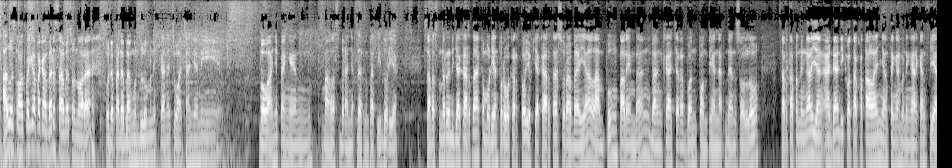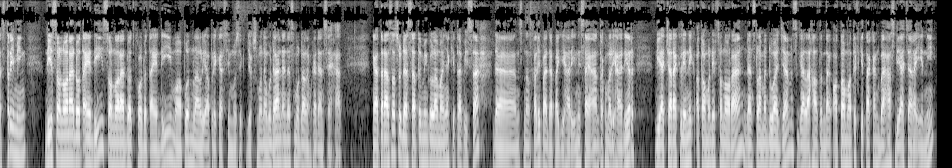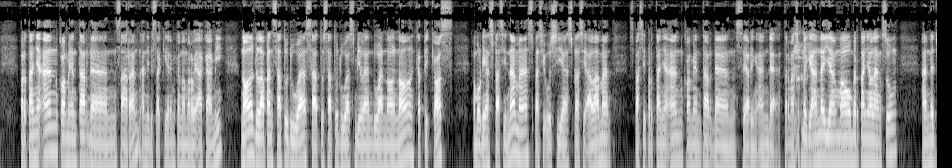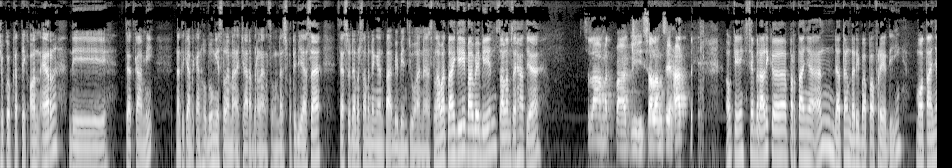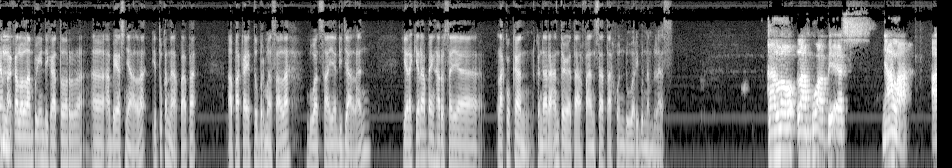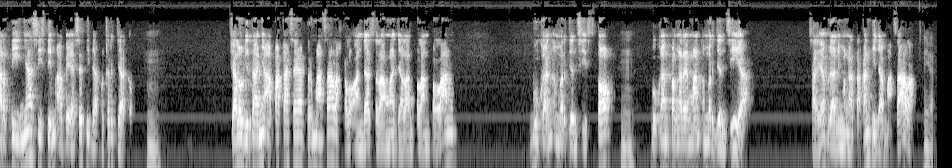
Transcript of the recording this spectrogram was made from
Halo, selamat pagi. Apa kabar sahabat Sonora? Udah pada bangun belum nih? Karena cuacanya nih bawaannya pengen males beranjak dari tempat tidur ya. Sahabat Sonora di Jakarta, kemudian Purwokerto, Yogyakarta, Surabaya, Lampung, Palembang, Bangka, Cirebon, Pontianak, dan Solo, serta pendengar yang ada di kota-kota lain yang tengah mendengarkan via streaming di sonora.id, sonora.co.id, maupun melalui aplikasi musik Jux. Mudah-mudahan Anda semua dalam keadaan sehat. Nggak terasa sudah satu minggu lamanya kita pisah dan senang sekali pada pagi hari ini saya Anto kembali hadir di acara klinik otomotif Sonora dan selama dua jam segala hal tentang otomotif kita akan bahas di acara ini. Pertanyaan, komentar, dan saran Anda bisa kirim ke nomor WA kami 0812 1129200 ketik kos, kemudian spasi nama, spasi usia, spasi alamat, spasi pertanyaan, komentar, dan sharing Anda. Termasuk bagi Anda yang mau bertanya langsung, anda cukup ketik on air di chat kami. Nanti kami akan hubungi selama acara berlangsung. Dan seperti biasa, saya sudah bersama dengan Pak Bebin Juwana. Selamat pagi Pak Bebin, salam sehat ya. Selamat pagi, salam sehat. Oke, saya beralih ke pertanyaan datang dari Bapak Freddy. Mau tanya hmm. Pak, kalau lampu indikator uh, eh, ABS nyala, itu kenapa Pak? Apakah itu bermasalah buat saya di jalan? Kira-kira apa yang harus saya lakukan kendaraan Toyota Avanza tahun 2016? Kalau lampu ABS nyala, artinya sistem ABS-nya tidak bekerja dong. Hmm. Kalau ditanya apakah saya bermasalah kalau Anda selama jalan pelan-pelan, bukan emergency stop, hmm. bukan pengereman emergency ya, saya berani mengatakan tidak masalah. Yeah.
